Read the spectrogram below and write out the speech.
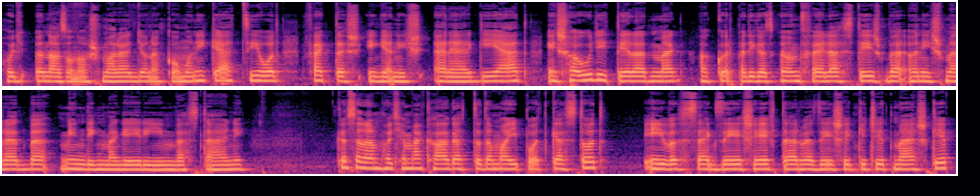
hogy önazonos maradjon a kommunikációd, fektes igenis energiát, és ha úgy ítéled meg, akkor pedig az önfejlesztésbe, önismeretbe mindig megéri investálni. Köszönöm, hogyha meghallgattad a mai podcastot, évösszegzés, évtervezés egy kicsit másképp,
